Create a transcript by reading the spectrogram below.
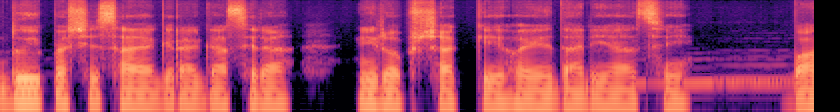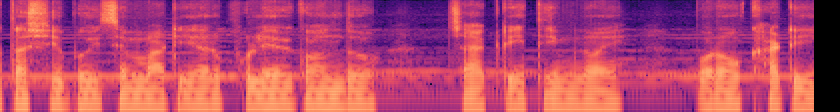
দুই পাশে ছায়াগেরা গাছেরা নীরব সাক্ষী হয়ে দাঁড়িয়ে আছে। বাতাসে বইছে মাটি আর ফুলের গন্ধ কৃত্রিম নয়। বরং খাঁটি,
